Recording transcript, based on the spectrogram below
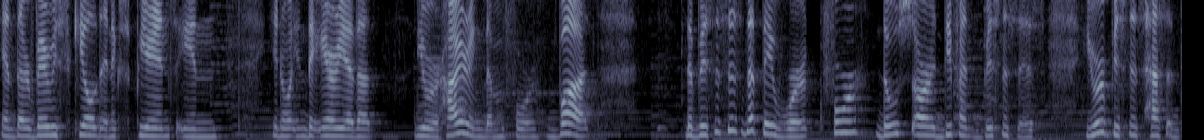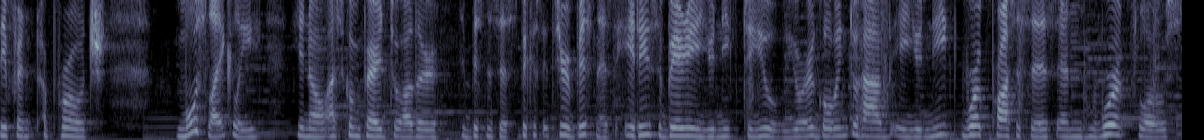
and they're very skilled and experienced in you know in the area that you're hiring them for but the businesses that they work for those are different businesses. Your business has a different approach most likely you know as compared to other businesses because it's your business. It is very unique to you. You are going to have a unique work processes and workflows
